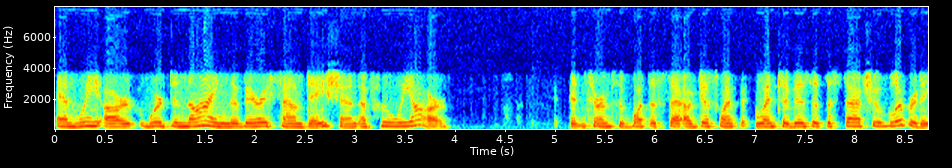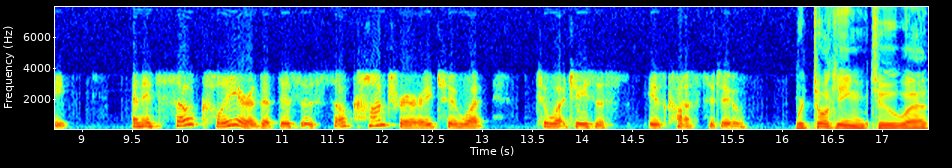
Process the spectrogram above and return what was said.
and we are we're denying the very foundation of who we are. In terms of what the I just went went to visit the Statue of Liberty, and it's so clear that this is so contrary to what to what Jesus is calling us to do. We're talking to uh,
